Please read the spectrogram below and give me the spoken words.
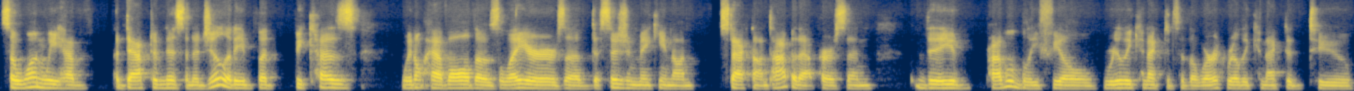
So one, we have adaptiveness and agility, but because we don't have all those layers of decision making on stacked on top of that person, they probably feel really connected to the work, really connected to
